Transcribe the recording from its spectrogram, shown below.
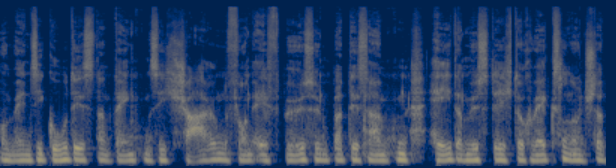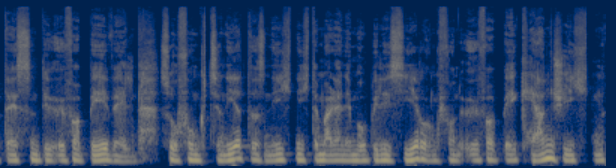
und wenn sie gut ist, dann denken sich Scharen von FPÖ-Sympathisanten, hey, da müsste ich doch wechseln und stattdessen die ÖVP wählen. So funktioniert das nicht. Nicht einmal eine Mobilisierung von ÖVP Kernschichten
